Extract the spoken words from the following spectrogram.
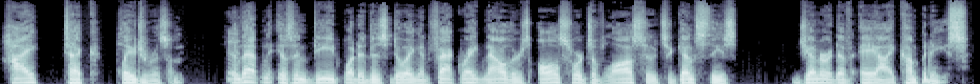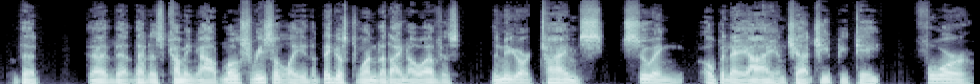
high tech plagiarism. Hmm. And that is indeed what it is doing. In fact, right now, there's all sorts of lawsuits against these generative AI companies that, that, that, that is coming out. Most recently, the biggest one that I know of is the New York Times suing OpenAI and ChatGPT for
